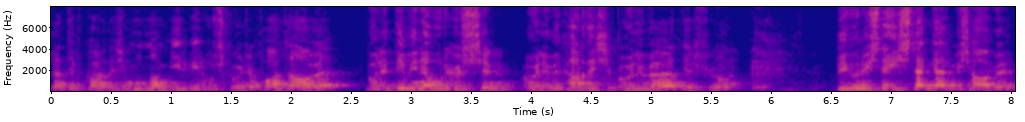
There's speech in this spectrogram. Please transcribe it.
Latif kardeşim bundan bir, bir buçuk önce Fatih abi böyle dibine vuruyor şişenin. Öyle bir kardeşim, öyle bir hayat yaşıyor. Bir gün işte işten gelmiş abi.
